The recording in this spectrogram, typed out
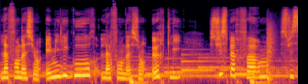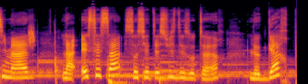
la Fondation Émilie Gour, la Fondation Hurtli, Suisse Perform, Suisse Image, la SSA, Société Suisse des auteurs, le GARP,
